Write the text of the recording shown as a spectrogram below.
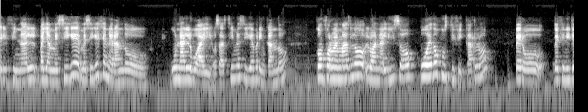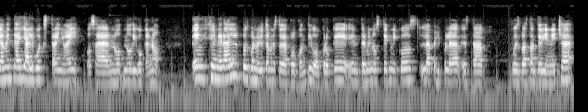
el final, vaya, me sigue, me sigue generando un algo ahí, o sea, sí me sigue brincando. Conforme más lo, lo analizo, puedo justificarlo, pero definitivamente hay algo extraño ahí, o sea, no, no digo que no. En general, pues bueno, yo también estoy de acuerdo contigo, creo que en términos técnicos la película está pues bastante bien hecha.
